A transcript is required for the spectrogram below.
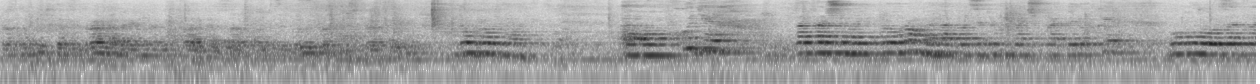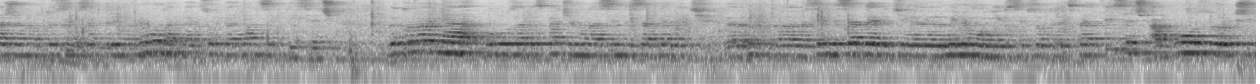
Краснодубська центральна районна лікарня за процедурою 24 рік. Доброго дня. Е, В ході затвердженої програми на 22-24 роки було затверджено 173 мільйона 515 тисяч. Виконання було забезпечено на 79, е, е, 79 мільйонів 735 тисяч або 46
